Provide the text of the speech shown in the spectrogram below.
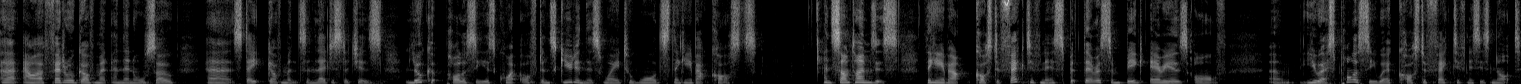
uh, our federal government and then also uh, state governments and legislatures look at policy is quite often skewed in this way towards thinking about costs. And sometimes it's thinking about cost effectiveness, but there are some big areas of um, US policy where cost effectiveness is not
